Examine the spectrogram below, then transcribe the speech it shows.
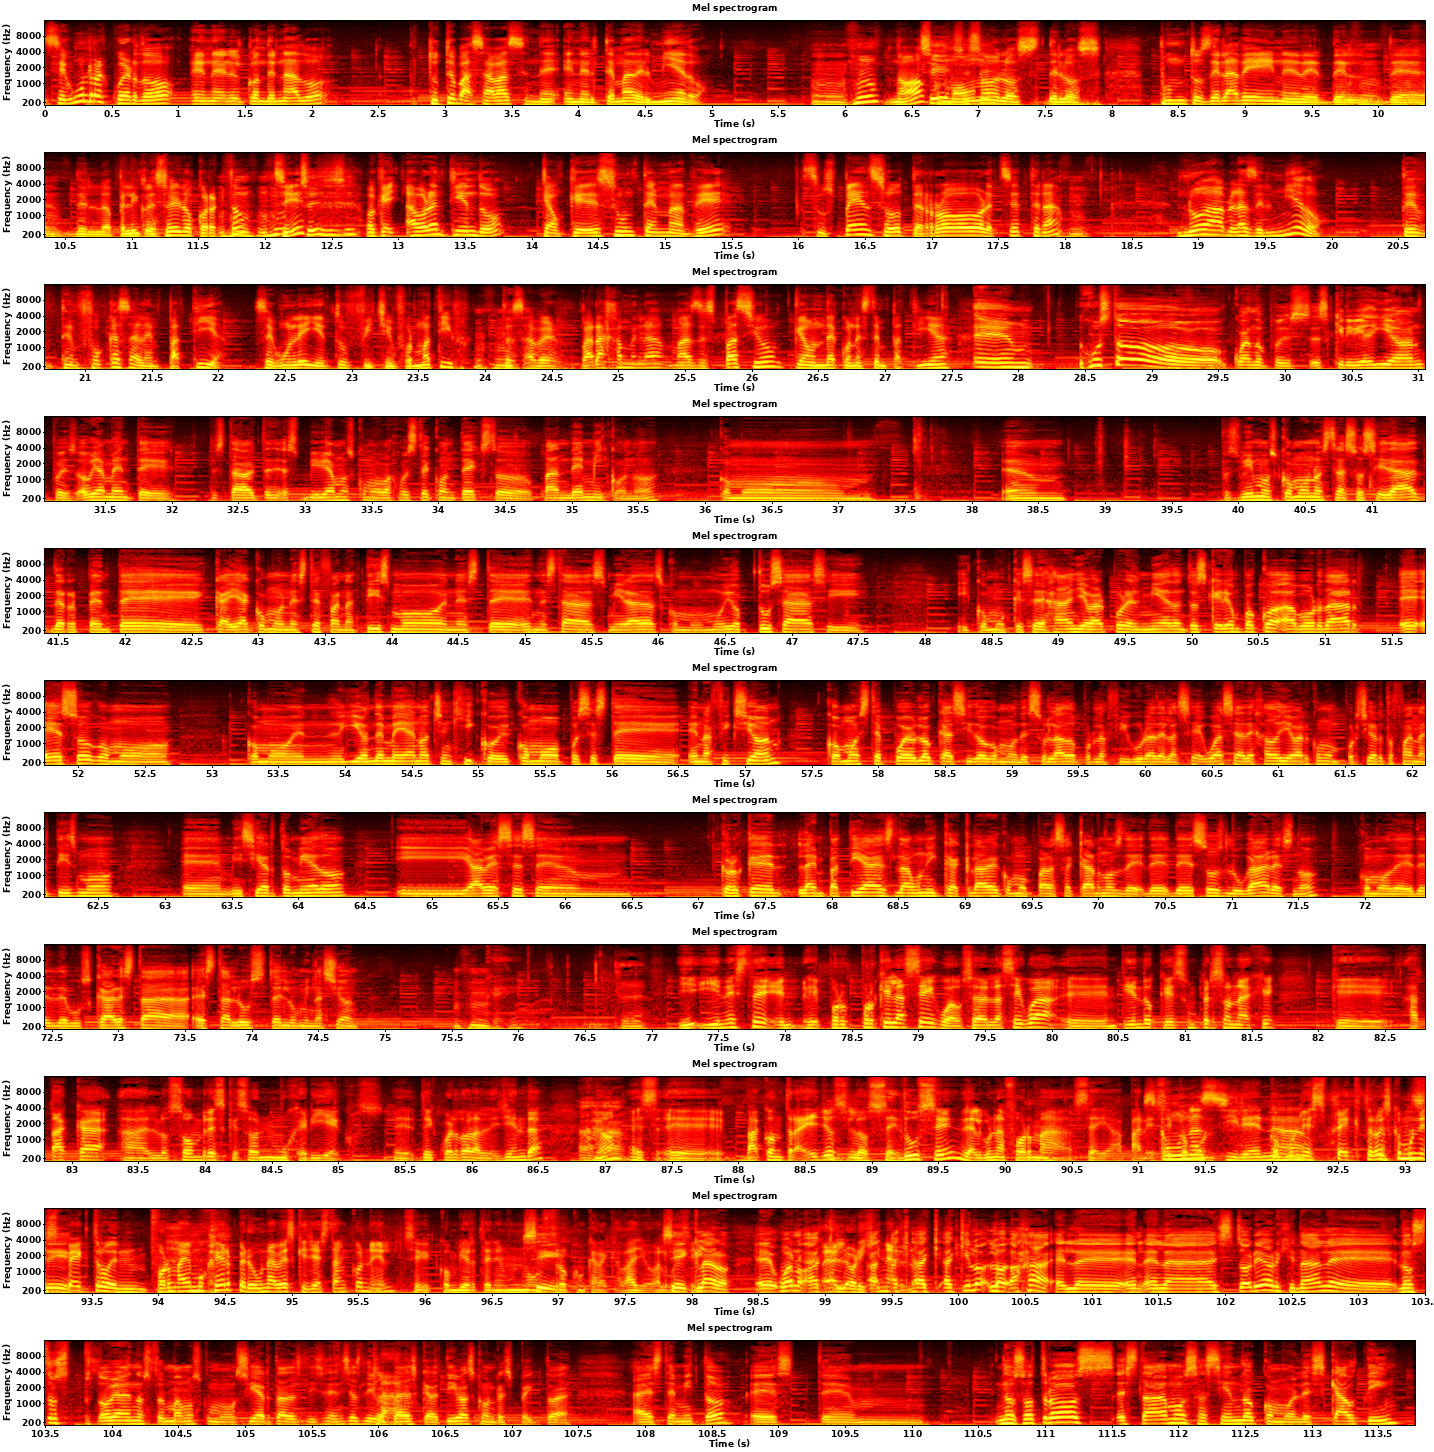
según recuerdo, en el condenado, tú te basabas en e- en el tema del miedo. ¿no? Sí, Como sí, uno sí. de los de los puntos del ADN de, la película. ¿Estoy lo correcto? Sí, sí, sí. Ok, ahora entiendo que aunque es un tema de suspenso, terror, etcétera, no hablas del miedo. Te, te enfocas a la empatía, según leí en tu ficha informativa. Entonces, a ver, barájamela más despacio. ¿Qué onda con esta empatía? Em, justo cuando pues escribí el guion, pues obviamente estaba, vivíamos como bajo este contexto pandémico, ¿no? Como... em, pues vimos cómo nuestra sociedad de repente caía como en este fanatismo, en, este, en estas miradas como muy obtusas y, y como que se dejaban llevar por el miedo. Entonces quería un poco abordar eh, eso como, como en el guion de Medianoche en Jico y cómo pues este, en la ficción, como este pueblo que ha sido como desolado por la figura de la cegua se ha dejado llevar como por cierto fanatismo eh, y cierto miedo y a veces... em, creo que la empatía es la única clave como para sacarnos de, de- de esos lugares, ¿no? Como de, de- buscar esta, esta luz, esta iluminación. Y, y en este, en- eh, ¿por, por qué la cegua? O sea, la cegua eh, entiendo que es un personaje que ataca a los hombres que son mujeriegos, eh, de acuerdo a la leyenda, ¿no? Es, eh, va contra ellos, los seduce, de alguna forma se aparece Es como una un, sirena. como un espectro, es como un Sí. espectro en forma de mujer, pero una vez que ya están con él, se convierten en un Sí. monstruo con cara de caballo o algo Sí, así. claro. Eh, bueno, aquí, El original, a- ¿no? Aquí, lo, lo- ajá, el, en, en la historia original, nosotros pues, obviamente nos tomamos como ciertas licencias, libertades creativas con respecto a, a este mito. Este, mm, nosotros estábamos haciendo como el scouting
